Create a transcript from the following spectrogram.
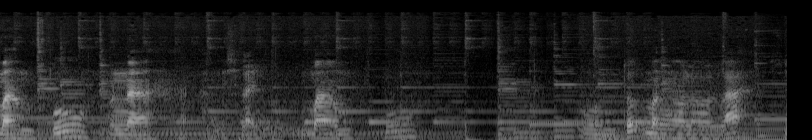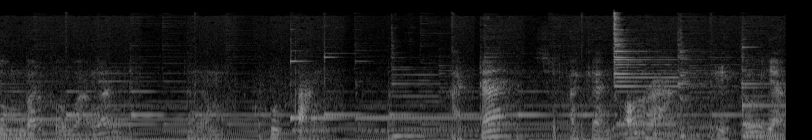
mampu menahan istilahnya mampu untuk mengelola sumber keuangan dengan hutang. Ada sebagian orang itu yang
